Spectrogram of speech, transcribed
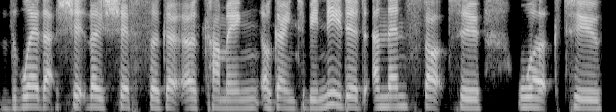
the, where that sh- those shifts are, go- are, coming are going to be needed, and then start to work to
